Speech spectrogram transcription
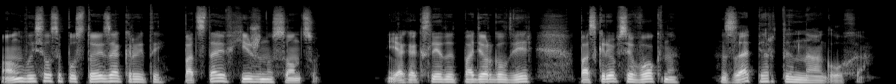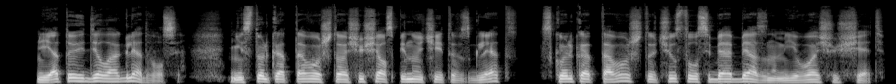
Он высился пустой и закрытый, подставив хижину солнцу. Я как следует подергал дверь, поскребся в окна. Заперты наглухо. Я то и дело оглядывался. Не столько от того, что ощущал спиной чей-то взгляд, сколько от того, что чувствовал себя обязанным его ощущать.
